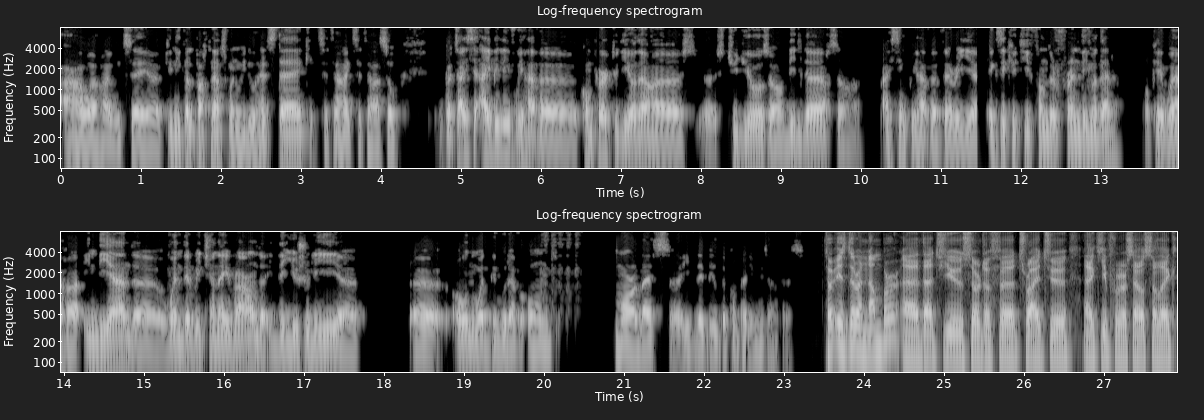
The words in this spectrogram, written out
our, I would say, uh, clinical partners when we do health tech, etc., etc. So, but I, say I believe we have a, compared to the other uh, uh, studios or builders, or I think we have a very uh, executive founder friendly model. Okay. Where uh, in the end, when they reach an A round, they usually, own what they would have owned more or less if they build the company without us. So, is there a number uh, that you sort of uh, try to uh, keep for yourself? So, like,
